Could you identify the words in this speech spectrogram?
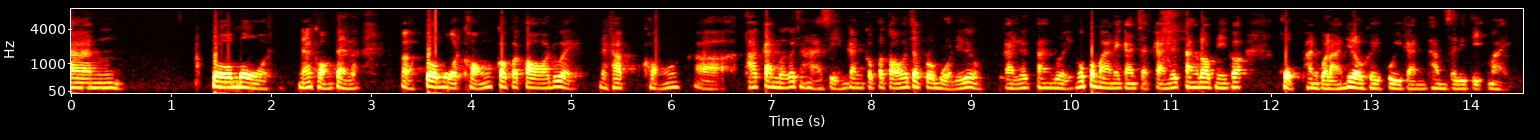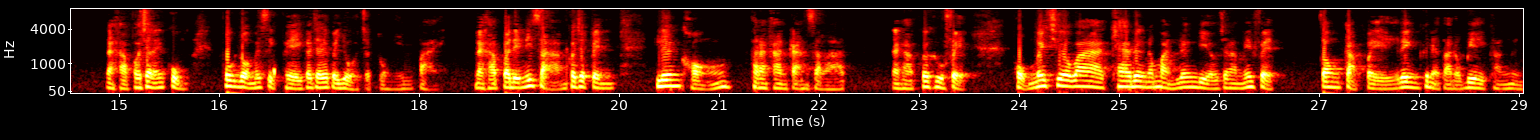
การโปรโมทนะของแต่ละโปรโมทของกกตด้วย นะครับของพรรคการเมืองก็จะหาเสียงกันกกตก็จะโปรโมทในเรื่องการเลือกตั้งด้วย งบประมาณในการจัดการเลือกตั้งรอบนี้ก็ 6,000 กว่าล้านที่เราเคยคุยกันทำสถิติใหม่นะครับเพราะฉะนั้นกลุ่มพวกโดเมสิกเพย์ก็จะได้ประโยชน์จากตรงนี้ไปนะครับประเด็นที่ 3 ก็จะเป็นเรื่องของธนาคารกลางสหรัฐนะครับก็คือเฟดผมไม่เชื่อว่าแค่เรื่องน้ำมันเรื่องเดียวจะทำให้เฟดต้องกลับไปเร่งขึ้นอัตราดอกเบี้ยอีกครั้งหนึ่ง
